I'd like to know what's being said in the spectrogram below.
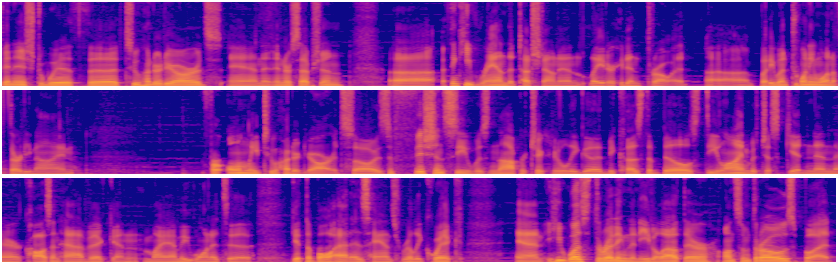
finished with uh, 200 yards and an interception. Uh, I think he ran the touchdown in later. He didn't throw it, uh, but he went 21 of 39 for only 200 yards. So his efficiency was not particularly good because the Bills' D line was just getting in there, causing havoc, and Miami wanted to get the ball out of his hands really quick. And he was threading the needle out there on some throws, but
